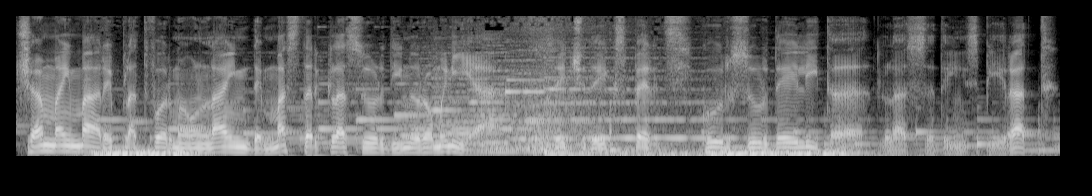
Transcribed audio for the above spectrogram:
Cea mai mare platformă online de masterclassuri din România. Zeci de experți, cursuri de elită. Lasă-te inspirat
